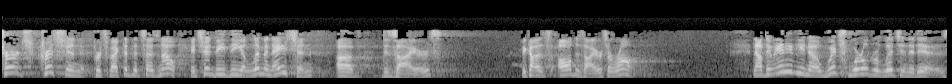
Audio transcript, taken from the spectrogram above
church Christian perspective that says no, it should be the elimination of desires because all desires are wrong. Now, do any of you know which world religion it is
